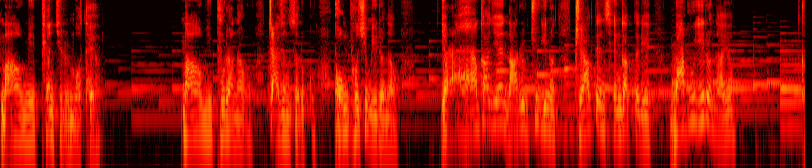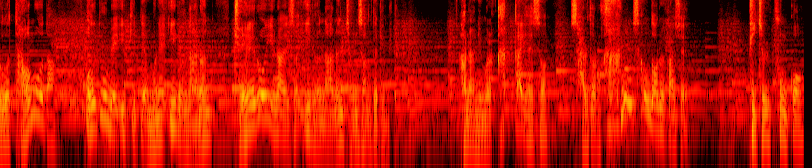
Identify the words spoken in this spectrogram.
마음이 편치를 못해요. 마음이 불안하고 짜증스럽고 공포심이 일어나고 여러 가지의 나를 죽이는 죄악된 생각들이 마구 일어나요. 그거 전부 다 어둠에 있기 때문에 일어나는 죄로 인하여서 일어나는 증상들입니다. 하나님을 가까이 해서 살도록 항상 노력하셔요. 빛을 품고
